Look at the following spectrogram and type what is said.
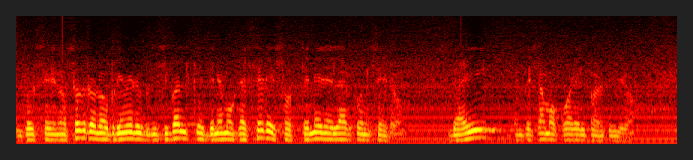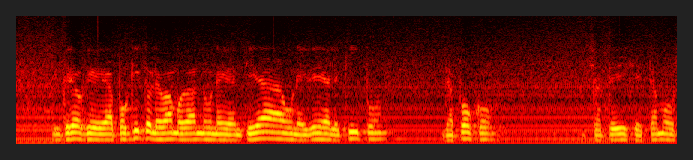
Entonces nosotros lo primero y principal que tenemos que hacer es sostener el arco en cero. De ahí empezamos a jugar el partido y creo que a poquito le vamos dando una identidad, una idea al equipo, de a poco. Ya te dije, estamos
